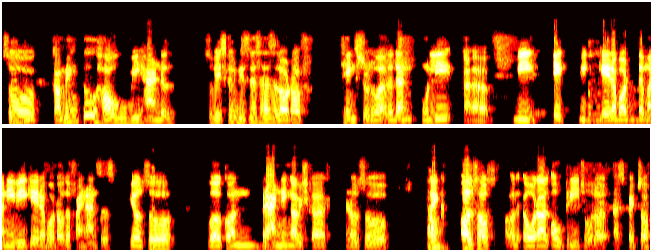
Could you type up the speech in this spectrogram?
So, coming to how we handle, so basically, business has a lot of things to do other than only uh, we take we Mhm. care about the money, we care about all the finances. We also work on branding Avishkar and also like Oh. also overall outreach, all aspects of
